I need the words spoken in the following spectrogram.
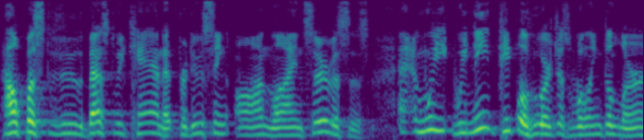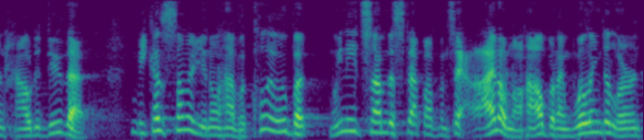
help us to do the best we can at producing online services. And we, we need people who are just willing to learn how to do that. Because some of you don't have a clue, but we need some to step up and say, I don't know how, but I'm willing to learn.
